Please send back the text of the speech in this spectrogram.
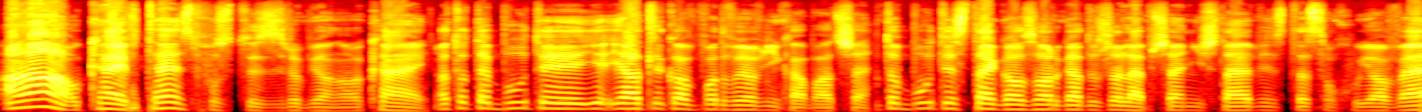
A, okej, w ten sposób to jest zrobione, okej. No to te buty, ja, ja tylko pod wojownika patrzę. To buty z tego Zorga dużo lepsze niż te, więc te są chujowe.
